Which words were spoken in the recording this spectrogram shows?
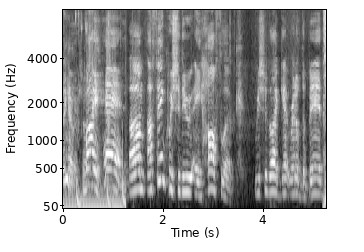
My hair! Um, I think we should do a half look. We should like get rid of the beard.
